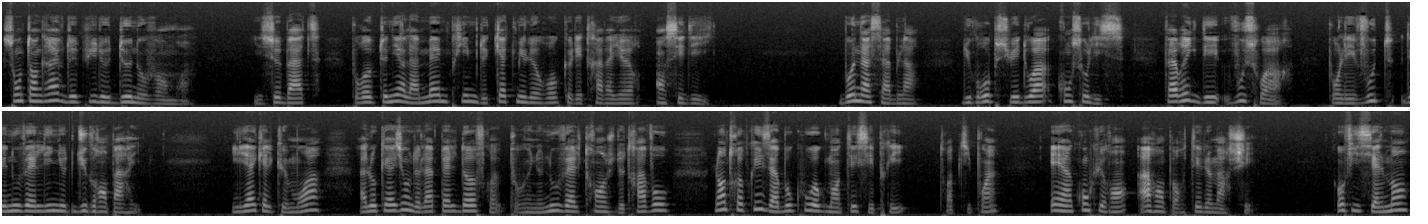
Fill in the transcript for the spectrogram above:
sont en grève depuis le 2 novembre. Ils se battent pour obtenir la même prime de 4000 euros que les travailleurs en CDI. Bonasabla, du groupe suédois Consolis, fabrique des voussoirs pour les voûtes des nouvelles lignes du Grand Paris. Il y a quelques mois, à l'occasion de l'appel d'offres pour une nouvelle tranche de travaux, l'entreprise a beaucoup augmenté ses prix, trois petits points, et un concurrent a remporté le marché. Officiellement,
